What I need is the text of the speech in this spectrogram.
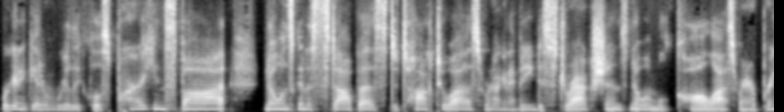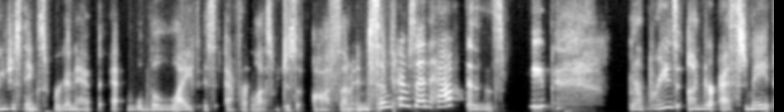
We're going to get a really close parking spot. No one's going to stop us to talk to us. We're not going to have any distractions. No one will call us, right? Our brain just thinks we're going to have, eh, well, the life is effortless, which is awesome. And sometimes that happens, but our brains underestimate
